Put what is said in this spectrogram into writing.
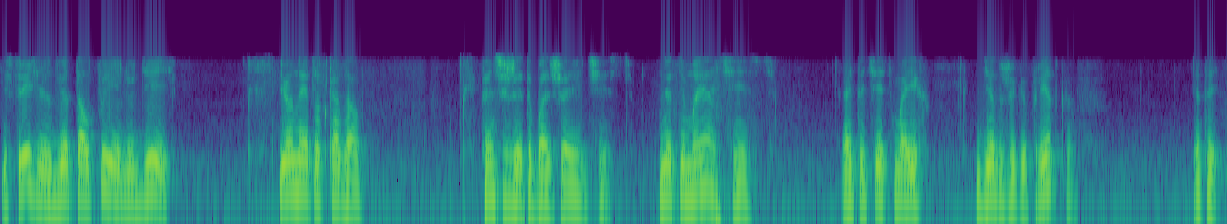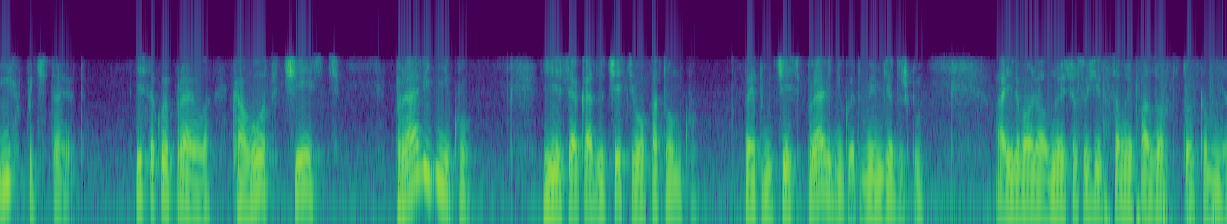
И встретились две толпы людей. И он на это сказал, конечно же, это большая честь. Но это не моя честь, а это честь моих дедушек и предков, это их почитают. Есть такое правило. Кого-то честь праведнику, если оказывают честь его потомку. Поэтому честь праведнику – это моим дедушкам. А и добавлял, но если случится со мной позор, то только мне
